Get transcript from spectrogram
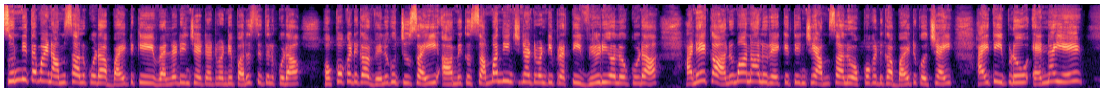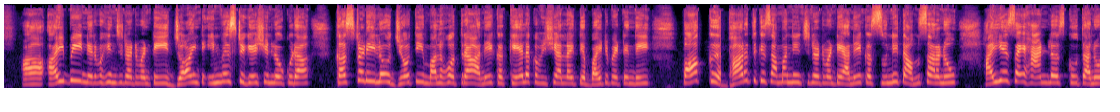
సున్నితమైన అంశాలు కూడా బయటికి వెల్లడించేటటువంటి పరిస్థితులు కూడా ఒక్కొక్కటిగా వెలుగు చూశాయి. ఆమెకు సంబంధించినటువంటి ప్రతి వీడియోలో కూడా అనేక అనుమానాలు రేకెత్తించే అంశాలు ఒక్కొక్కటిగా బయటకు వచ్చాయి. అయితే ఇప్పుడు ఎన్ఐఏ ఐబీ నిర్వహించినటువంటి జాయింట్ ఇన్వెస్టిగేషన్లో కూడా కస్టడీలో జ్యోతి మల్హోత్రా అనేక కీలక విషయాలను అయితే బయటపెట్టింది. పాక్ భారత్కి సంబంధించినటువంటి అనేక సున్నిత అంశాలను ఐఎస్ఐ హ్యాండ్లర్స్కు తాను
